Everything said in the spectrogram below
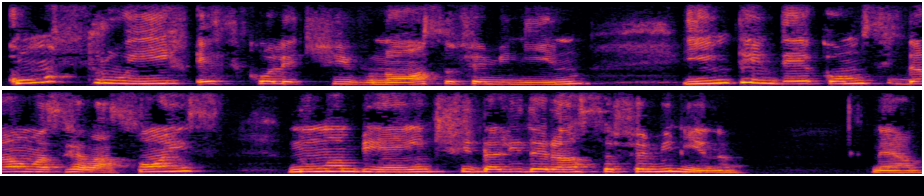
construir esse coletivo nosso feminino e entender como se dão as relações num ambiente da liderança feminina, né?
